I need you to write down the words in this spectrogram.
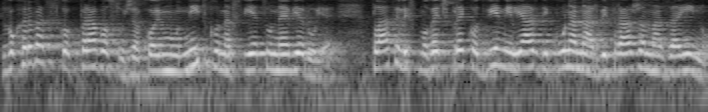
Zbog hrvatskog pravosuđa kojemu nitko na svijetu ne vjeruje, platili smo već preko 2 milijardi kuna na arbitražama za INU.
